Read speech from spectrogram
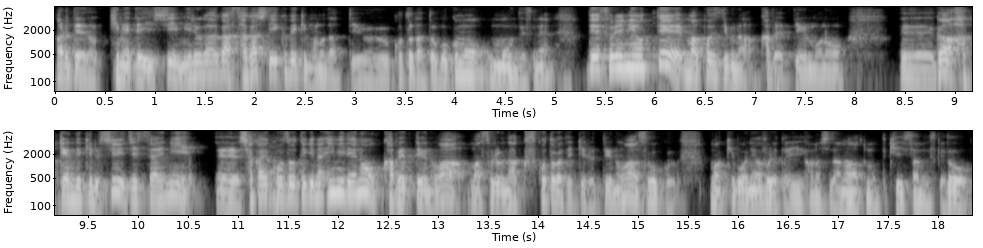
ある程度決めていいし、見る側が探していくべきものだっていうことだと僕も思うんですね。で、それによって、まあ、ポジティブな壁っていうものえが発見できるし、実際に、え社会構造的な意味での壁っていうのは、まあ、それをなくすことができるっていうのは、すごく、まあ、希望にあふれたいい話だなと思って聞いてたんですけど、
